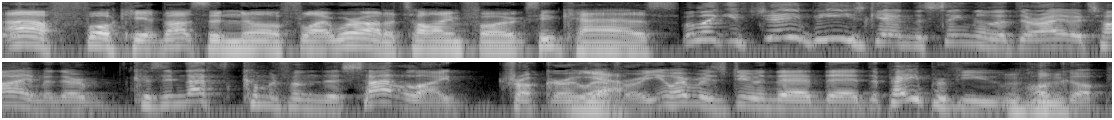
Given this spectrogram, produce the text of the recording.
Ah, fuck it, that's enough. Like, we're out of time, folks. Who cares? But like, if JB's getting the signal that they're out of time and they're because that's coming from the satellite truck or whoever, Yeah. Mm-hmm. you know, whoever's doing the the, the pay per view hookup.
